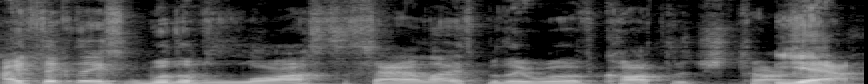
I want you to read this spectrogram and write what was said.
I think they would have lost the satellites, but they would have caught the Chitauri. Yeah.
